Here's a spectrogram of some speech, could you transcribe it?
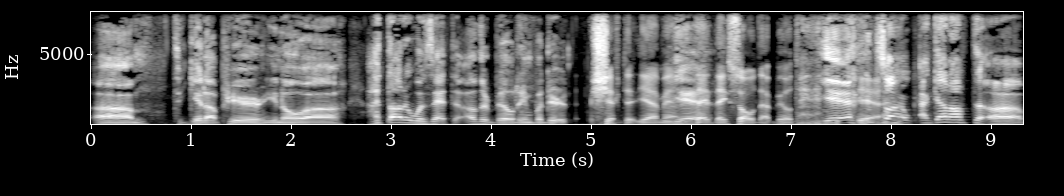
Um, to get up here. You know, uh, I thought it was at the other building, but they're shifted. Yeah, man. Yeah. They, they sold that building. Yeah. yeah. So I, I, got off the, uh,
